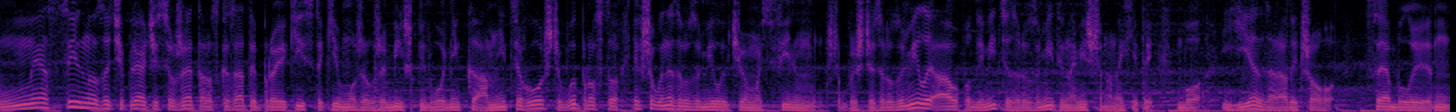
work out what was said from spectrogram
не сильно зачіпляючи сюжет, а розказати про якісь такі, може, вже більш підводні камні цього, щоб ви просто, якщо ви не зрозуміли в чомусь фільм, щоб ви ще зрозуміли, а подивіться, зрозуміти, навіщо на них іти. Бо є заради чого. Це були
